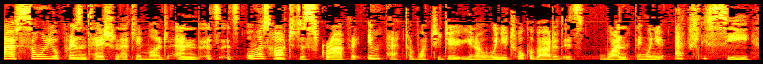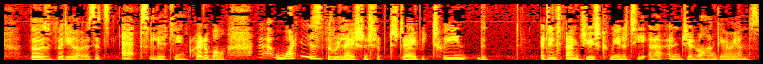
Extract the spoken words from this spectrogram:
I saw your presentation at Limmud and it's, it's almost hard to describe the impact of what you do. You know, when you talk about it, it's one thing. When you actually see those videos, it's absolutely incredible. What is the relationship today between the identifying Jewish community and, and general Hungarians?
